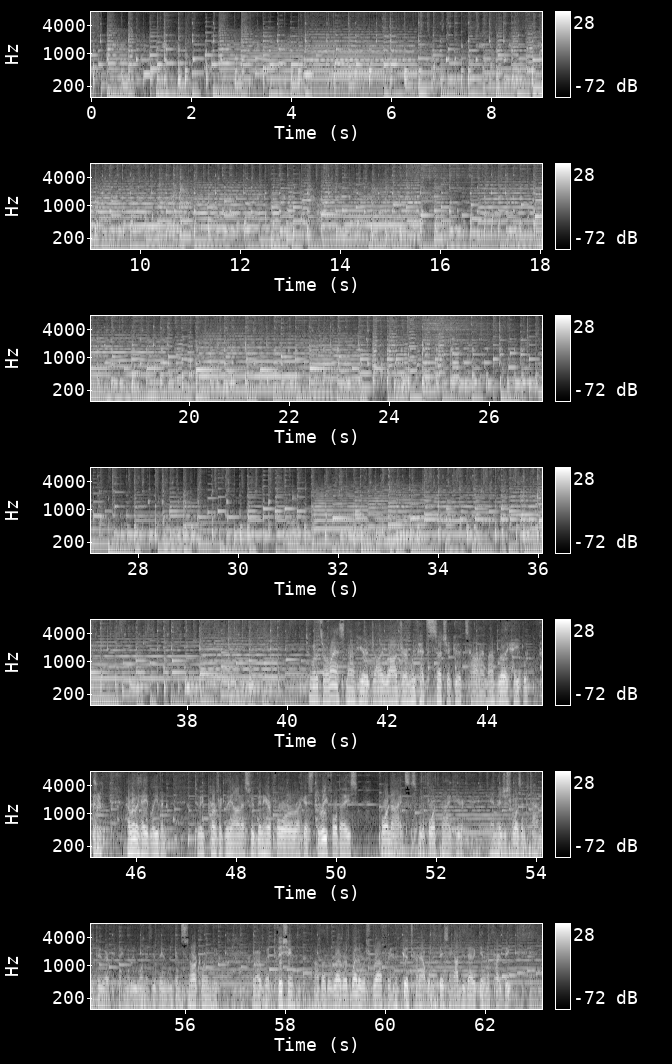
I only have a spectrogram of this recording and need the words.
Well, it's our last night here at Jolly Roger, and we've had such a good time. I really hate, I really hate leaving. To be perfectly honest, we've been here for I guess three full days, four nights. This will be the fourth night here, and there just wasn't time to do everything that we wanted to do. We've been snorkeling, we we went fishing. Although the weather, the weather was rough, we had a good turnout with the fishing. I'll do that again in a heartbeat.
